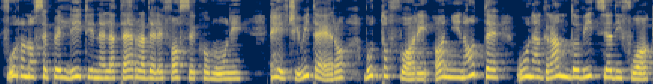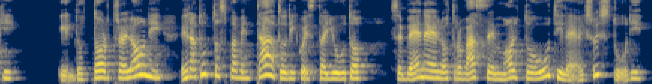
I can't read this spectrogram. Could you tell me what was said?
furono seppelliti nella terra delle fosse comuni e il cimitero buttò fuori ogni notte una gran dovizia di fuochi il dottor Treloni era tutto spaventato di questo aiuto, sebbene lo trovasse molto utile ai suoi studi.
